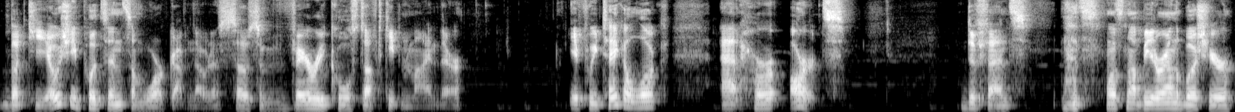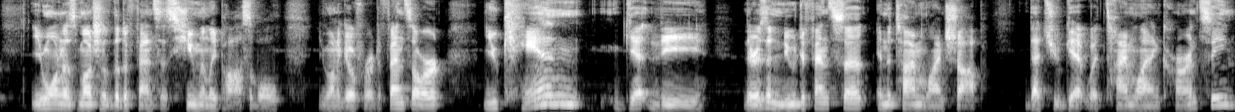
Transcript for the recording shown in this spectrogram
But Kyoshi puts in some work I've noticed, so some very cool stuff to keep in mind there if we take a look at her arts, defense, let's let's not beat around the bush here. You want as much of the defense as humanly possible. You want to go for a defense art. You can get the there is a new defense set in the timeline shop that you get with timeline currency.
